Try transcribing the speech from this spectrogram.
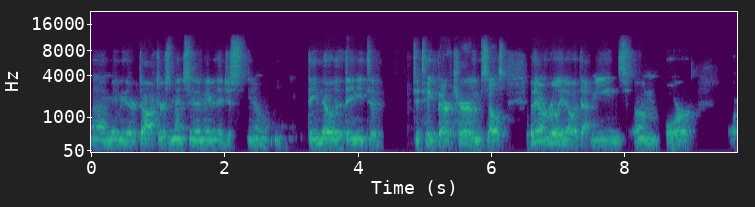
Uh, maybe their doctors mentioned it. Maybe they just you know they know that they need to to take better care of themselves, but they don't really know what that means um, or, or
